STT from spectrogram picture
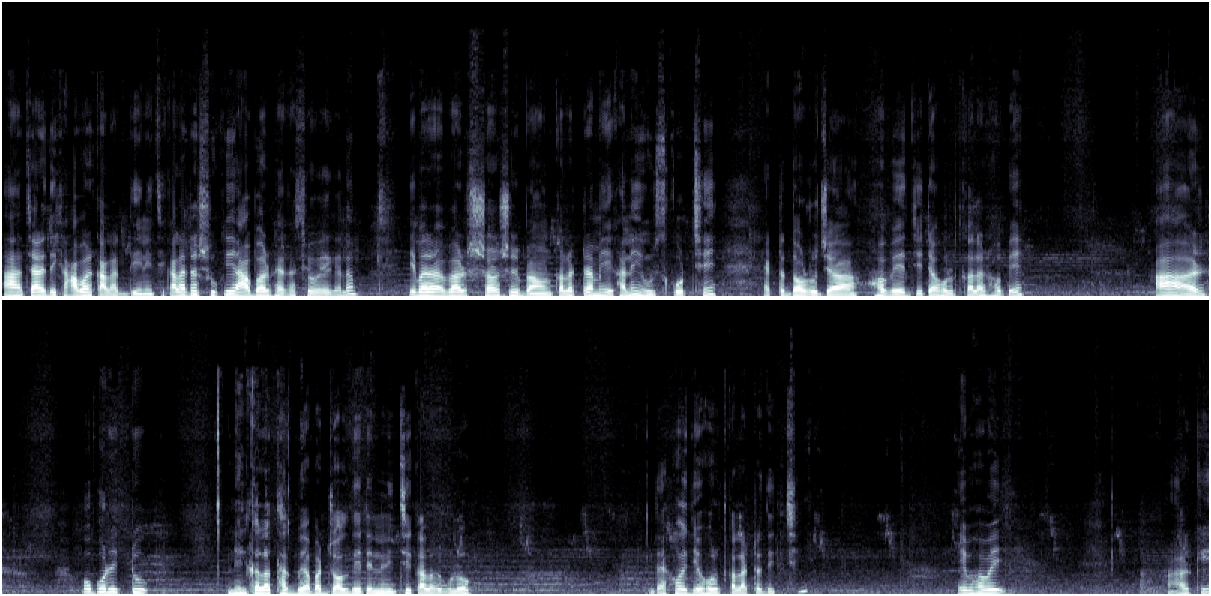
আর চারিদিকে আবার কালার দিয়ে নিচ্ছি। কালারটা শুকিয়ে আবার ভ্যাকাছে হয়ে গেল। এবার আবার সরাসরি ব্রাউন কালারটা আমি এখানে ইউজ করছি। একটা দরজা হবে, যেটা হলুদ কালার হবে। আর ওপরে একটু নীল কালার থাকবে, আবার জল দিয়ে টেনে নিচ্ছি কালারগুলো। দেখো যে হলুদ কালারটা দিচ্ছি। এভাবেই আর কি।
